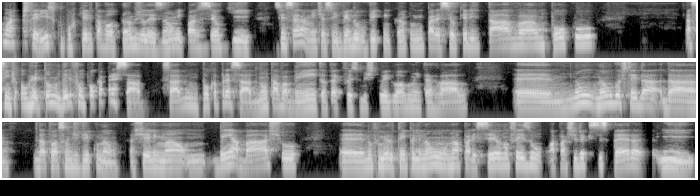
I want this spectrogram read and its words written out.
um asterisco, porque ele está voltando de lesão, me pareceu que, sinceramente, assim, vendo o Vico em campo, me pareceu que ele estava um pouco, assim, o retorno dele foi um pouco apressado, sabe, um pouco apressado, não estava bem, tanto é que foi substituído logo no intervalo, é, não, não gostei da, da, da, atuação de Vico, não, achei ele mal, bem abaixo, é, no primeiro tempo ele não, não apareceu, não fez um, a partida que se espera, e,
